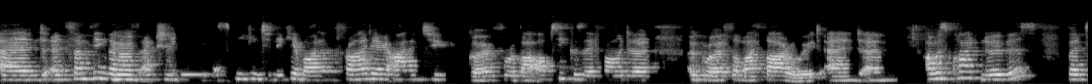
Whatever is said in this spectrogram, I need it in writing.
And it's something that mm. I was actually speaking to Nikki about on Friday. I had to go for a biopsy because they found a, a growth on my thyroid. And um, I was quite nervous, but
